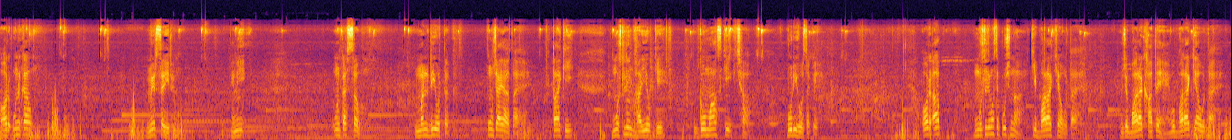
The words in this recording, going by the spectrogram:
और उनका मृत शरीर, यानी उनका सब मंडियों तक पहुँचाया जाता है, ताकि मुस्लिम भाइयों के गोमांस की इच्छा पूरी हो सके। और आप मुस्लिमों से पूछना कि बारह क्या होता है? जो बारह खाते हैं, वो बारह क्या होता है?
